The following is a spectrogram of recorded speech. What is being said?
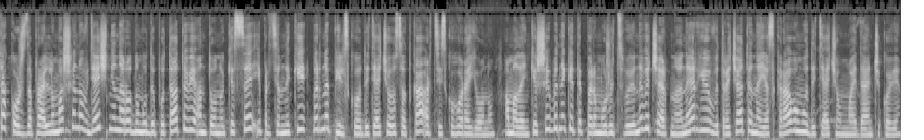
Також за пральну машину вдячні народному депутатові Антону Кесе і працівники Мирнопільського дитячого садка Арцизького району. А маленькі шибеники тепер можуть свою невичерпну енергію витрачати на яскравому дитячому майданчикові.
